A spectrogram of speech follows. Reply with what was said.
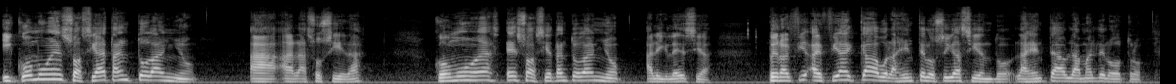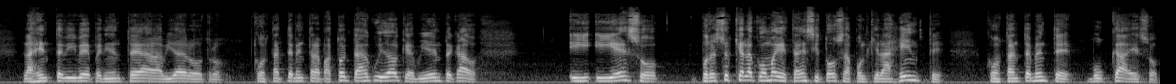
Y cómo eso hacía tanto daño a, la sociedad, cómo eso hacía tanto daño a la iglesia. Pero al fin, al fin y al cabo la gente lo sigue haciendo, la gente habla mal del otro, la gente vive pendiente a la vida del otro, constantemente. El pastor, tenga cuidado que vive en pecado. Y, y eso por eso es que la comedia está exitosa, porque la gente constantemente busca eso.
